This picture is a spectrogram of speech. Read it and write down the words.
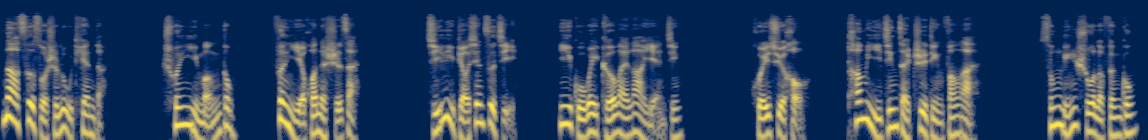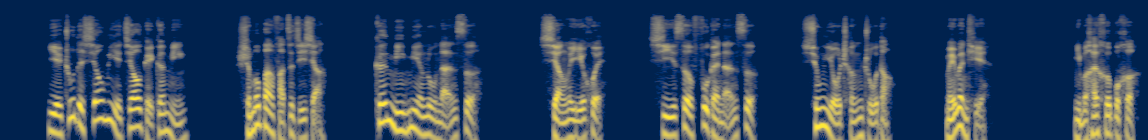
那厕所是露天的，春意萌动，粪也欢的实在，极力表现自己，一股味格外辣眼睛。回去后，他们已经在制定方案。松林说了分工，野猪的消灭交给根明，什么办法自己想。根明面露难色，想了一会，喜色覆盖难色，胸有成竹道：“没问题。你们还喝不喝？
